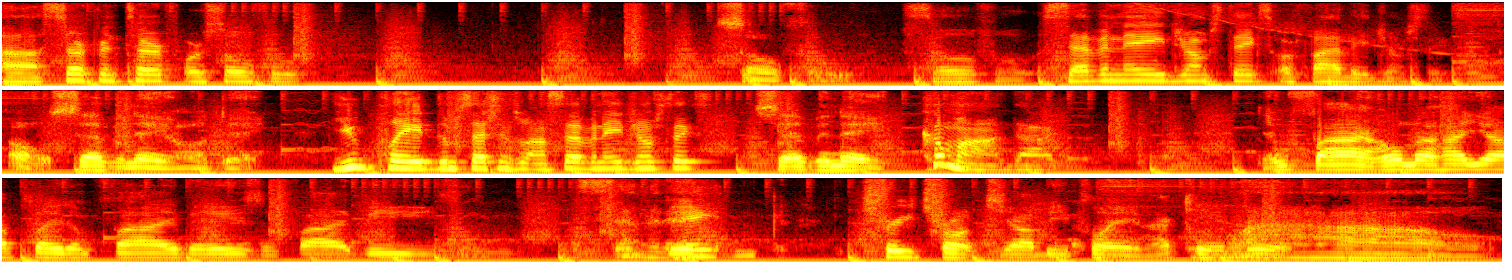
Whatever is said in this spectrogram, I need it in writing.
Uh, surf and turf or soul food? Soul food. Soul food. Seven A drumsticks or five A drumsticks? Oh, 7A all day. You played them sessions on seven A drumsticks? 7A. Come on, Doc. Them five, I don't know how y'all play them 5As and 5Bs and 7A. tree trunks y'all be playing. I can't do it. Wow.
